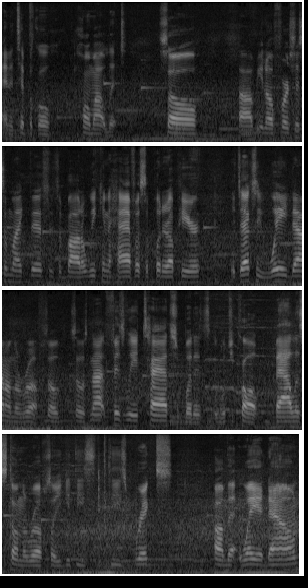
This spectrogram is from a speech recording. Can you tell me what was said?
at a typical home outlet. So, um, you know, for a system like this, it's about a week and a half us to put it up here it's actually way down on the roof. So so it's not physically attached, but it's what you call ballast on the roof. So you get these these bricks um, that weigh it down,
